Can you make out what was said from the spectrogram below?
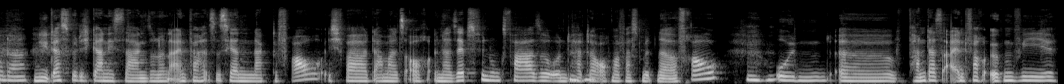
oder? Nee, das würde ich gar nicht sagen, sondern einfach, es ist ja eine nackte Frau. Ich war damals auch in einer Selbstfindungsphase und hatte auch mal was mit einer Frau und äh, fand das einfach irgendwie.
